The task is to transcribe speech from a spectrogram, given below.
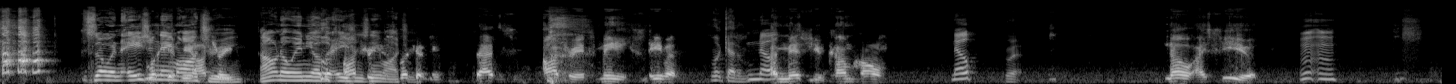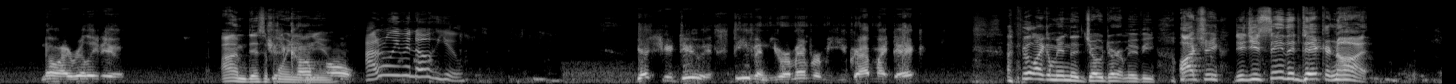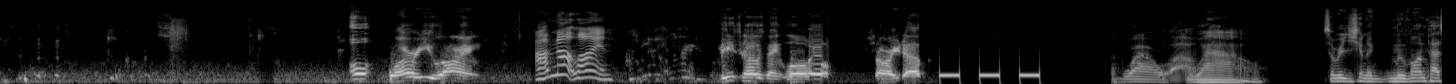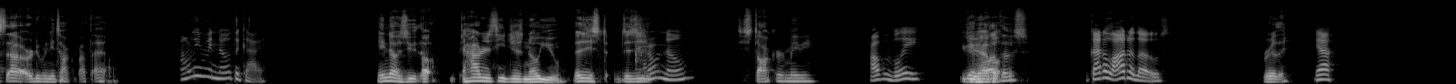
So an Asian Look at named me, Autry. Autry. I don't know any other Look, Asians Autry, named just Look at me. That's Autry. It's me, Steven. Look at him. No. I miss you. Come home. Nope. No, I see you. Mm-mm. No, I really do. I'm disappointed in you. home. I don't even know you. Yes, you do. It's Steven. You remember me. You grabbed my dick. I feel like I'm in the Joe Dirt movie. Autry, did you see the dick or not? Oh, Why are you lying? I'm not lying. These hoes ain't loyal. Sorry, Dub. Wow. wow. So we're just gonna move on past that, or do we need to talk about that? I don't even know the guy. He knows you though. How does he just know you? Does he? st- Does he? I don't know. Is he stalker maybe? Probably. You you got a have lot of a- those? Got a lot of those. Really? Yeah.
